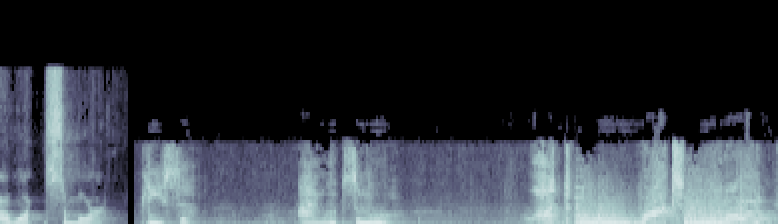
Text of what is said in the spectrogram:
I want some more. Please, sir, I want some more. What? What? What?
